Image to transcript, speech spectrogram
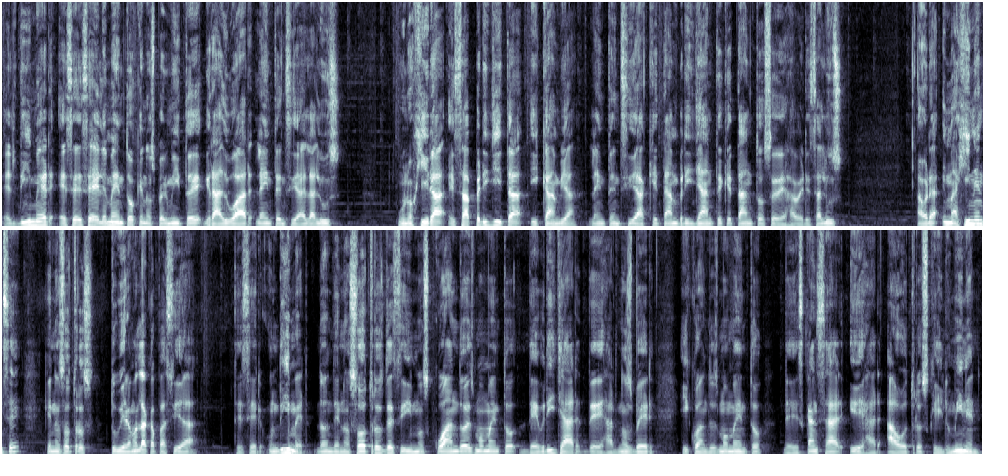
El dimmer es ese elemento que nos permite graduar la intensidad de la luz. Uno gira esa perillita y cambia la intensidad, qué tan brillante, qué tanto se deja ver esa luz. Ahora, imagínense que nosotros tuviéramos la capacidad de ser un dimmer, donde nosotros decidimos cuándo es momento de brillar, de dejarnos ver y cuándo es momento de descansar y dejar a otros que iluminen.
